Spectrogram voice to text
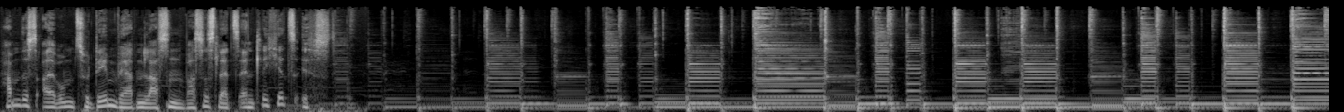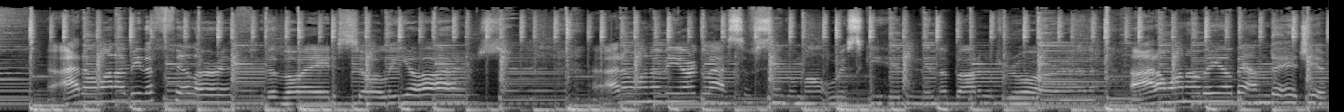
haben das Album zu dem werden lassen, was es letztendlich jetzt ist. Bottom drawer. And I don't wanna be a bandage if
